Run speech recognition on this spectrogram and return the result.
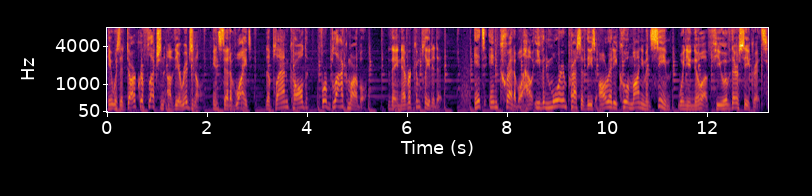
It was a dark reflection of the original. Instead of white, the plan called for black marble. They never completed it. It's incredible how even more impressive these already cool monuments seem when you know a few of their secrets.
